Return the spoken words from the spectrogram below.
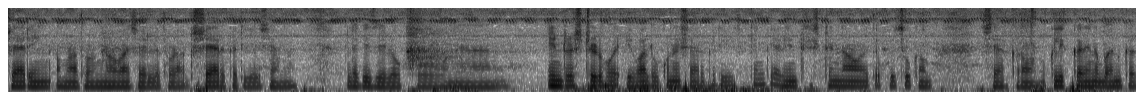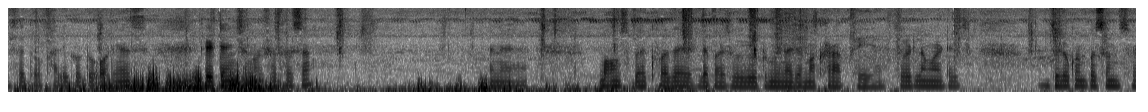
શેરિંગ હમણાં થોડા નવા છે એટલે થોડાક શેર કરીએ છીએ અમે. એટલે કે જે લોકોને ઇન્ટરેસ્ટેડ હોય એવા લોકોને શેર કરીએ છીએ. કેમ કે ઇન્ટરેસ્ટેડ ના હોય તો કોઈ શું કામ શેર કરવાનું? ક્લિક કરીને બંધ કરશે તો ખાલી ખોટું ઓડિયન્સ રિટેન્શન ઓછું થશે. અને બાઉન્સ બેક વધારે એટલે પાછું યુટ્યુબની નજરમાં ખરાબ થઈ જાય. તો એટલા માટે જ જે લોકોને પસંદ છે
